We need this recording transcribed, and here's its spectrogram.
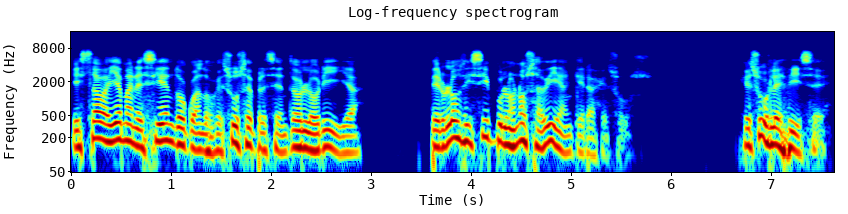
Estaba ya amaneciendo cuando Jesús se presentó en la orilla, pero los discípulos no sabían que era Jesús. Jesús les dice,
